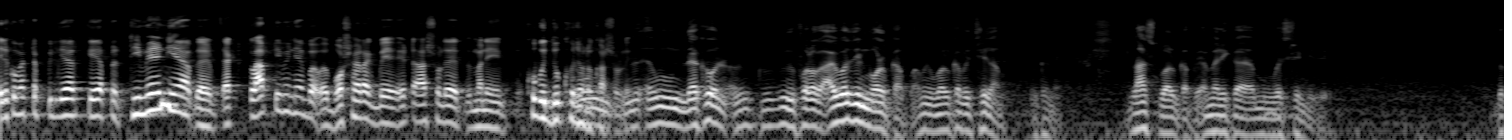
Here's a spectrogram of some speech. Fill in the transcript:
এরকম একটা প্লেয়ারকে আপনার টিমে নিয়ে একটা ক্লাব টিমে নিয়ে বসায় রাখবে এটা আসলে মানে খুবই দুঃখজনক আসলে। এবং দেখো follow I was in world cup আমি ওয়ার্ল্ড কাপে ছিলাম ওখানে লাস্ট ওয়ার্ল্ড কাপে আমেরিকা এবং ওয়েস্ট ইন্ডিজে দ্য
